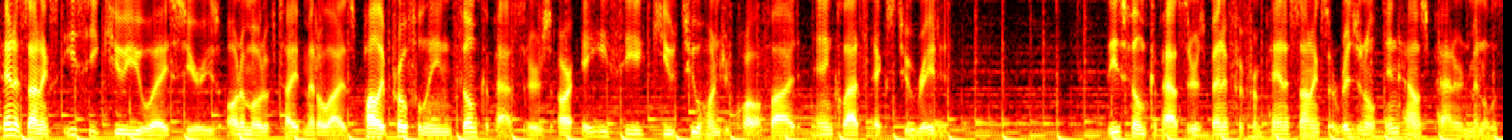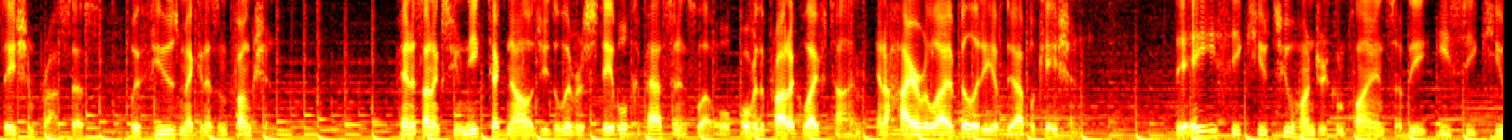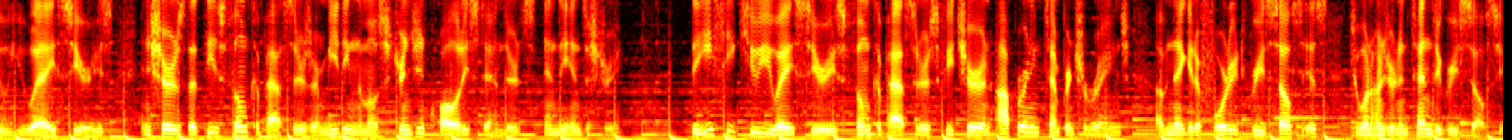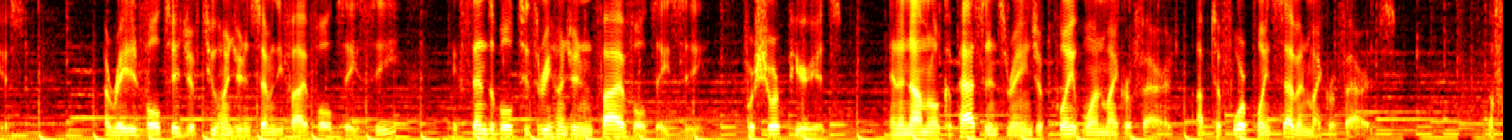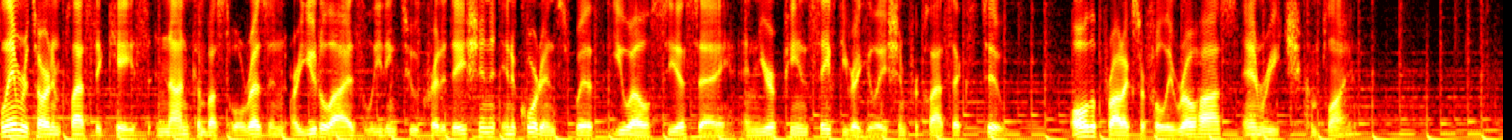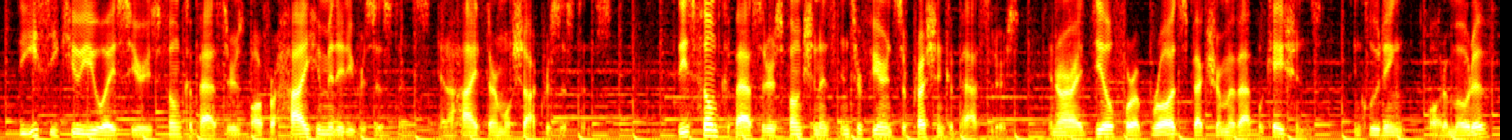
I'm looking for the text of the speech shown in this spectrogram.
Panasonic's ECQ-UA series automotive type metallized polypropylene film capacitors are AEC Q200 qualified and Class X2 rated. These film capacitors benefit from Panasonic's original in-house pattern metallization process with fuse mechanism function. Panasonic's unique technology delivers stable capacitance level over the product lifetime and a higher reliability of the application. The AEC Q200 compliance of the ECQ UA series ensures that these film capacitors are meeting the most stringent quality standards in the industry. The ECQ UA series film capacitors feature an operating temperature range of negative 40 degrees Celsius to 110 degrees Celsius, a rated voltage of 275 volts AC, extendable to 305 volts AC for short periods, and a nominal capacitance range of 0.1 microfarad up to 4.7 microfarads. A flame retardant plastic case and non-combustible resin are utilized leading to accreditation in accordance with UL CSA and European safety regulation for Class X2. All the products are fully RoHS and REACH compliant. The ECQ UA series film capacitors offer high humidity resistance and a high thermal shock resistance. These film capacitors function as interference suppression capacitors and are ideal for a broad spectrum of applications, including automotive,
